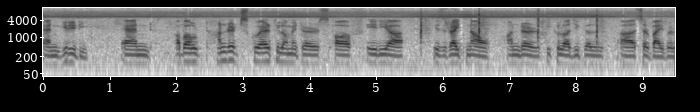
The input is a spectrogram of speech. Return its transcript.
and Giridih and about 100 square kilometers of area is right now under ecological uh, survival.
